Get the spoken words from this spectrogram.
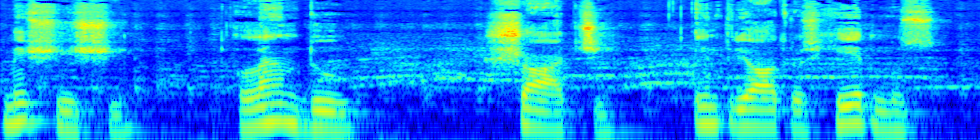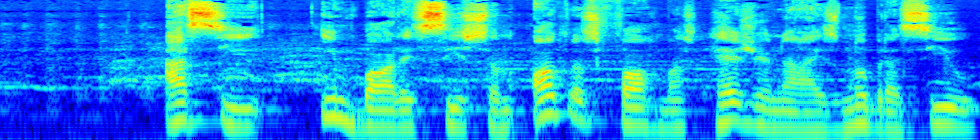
mexixe, landu, shot, entre outros ritmos. Assim, embora existam outras formas regionais no Brasil,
